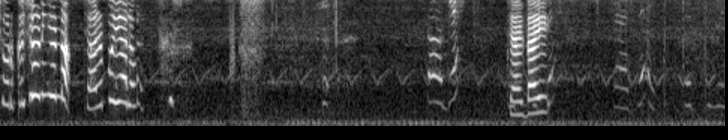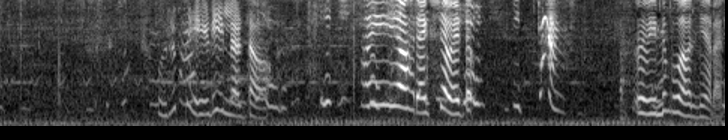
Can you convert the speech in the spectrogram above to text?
ചുർക്ക് ചോണിക്കണ്ട ചഴപ്പൊയ്യാലോ ചേട്ടായി. ഒരു പേടിയില്ല കേട്ടോ. അയ്യോ രക്ഷപ്പെട്ടു. വീണ്ടും പോവാ വലിഞ്ഞു കയറാൻ.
